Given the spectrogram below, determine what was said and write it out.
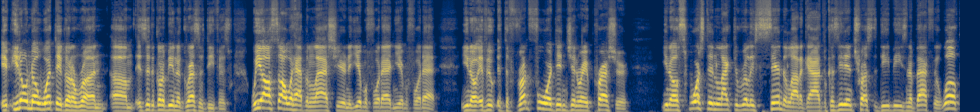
if you don't know what they're gonna run, um, is it gonna be an aggressive defense? We all saw what happened last year and the year before that and year before that. You know, if, it, if the front four didn't generate pressure, you know, Schwartz didn't like to really send a lot of guys because he didn't trust the DBs in the backfield. Well,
